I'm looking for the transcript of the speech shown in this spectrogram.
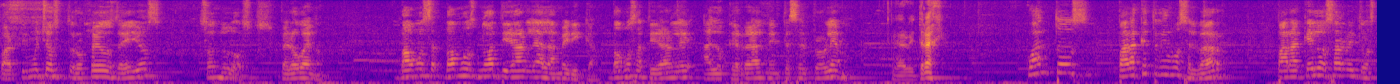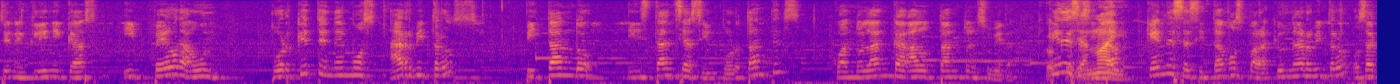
partidos, muchos trofeos de ellos son dudosos. Pero bueno, vamos, vamos no a tirarle al América, vamos a tirarle a lo que realmente es el problema. El arbitraje. ¿Cuántos? ¿Para qué tenemos el VAR? ¿Para qué los árbitros tienen clínicas? Y peor aún, ¿por qué tenemos árbitros pitando instancias importantes cuando la han cagado tanto en su vida? Ya necesita- no hay. ¿Qué necesitamos para que un árbitro, o sea,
